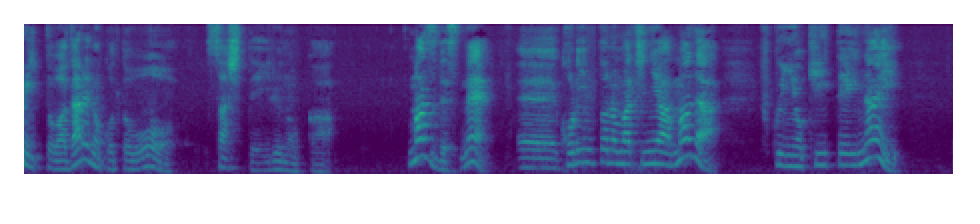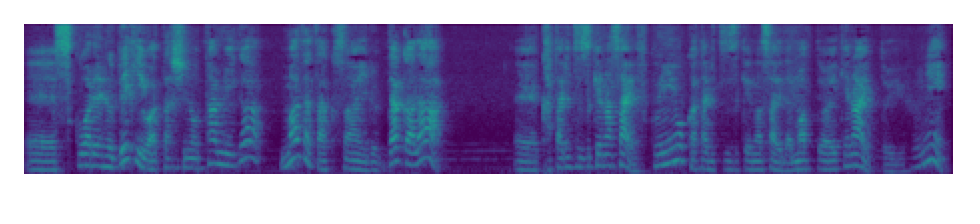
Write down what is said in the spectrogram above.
民とは誰のことを指しているのか。まずですね、えー、コリントの町にはまだ福音を聞いていない、えー、救われるべき私の民がまだたくさんいる。だから、えー、語り続けなさい。福音を語り続けなさい黙ってはいけないというふうに、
